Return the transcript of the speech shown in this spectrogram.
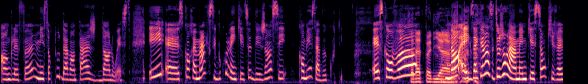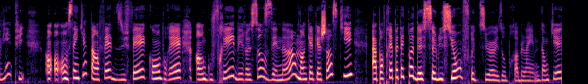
anglophone, mais surtout davantage dans l'Ouest. Et ce qu'on remarque, c'est beaucoup l'inquiétude des gens, c'est combien ça va coûter. Est-ce qu'on va... Ça date pas d'hier. Non, exactement. C'est toujours la même question qui revient. Puis, on, s'inquiète en fait du fait qu'on pourrait engouffrer des ressources énormes dans quelque chose qui apporterait peut-être pas de solution fructueuse au problème. Donc, euh,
